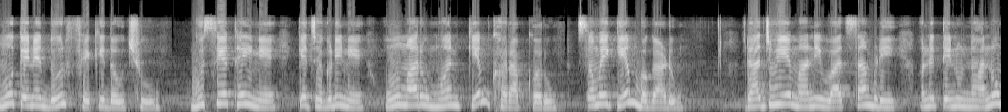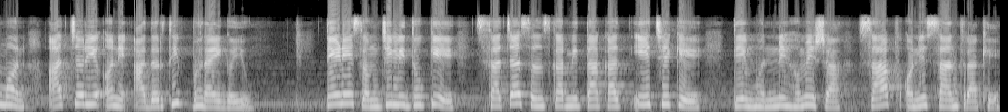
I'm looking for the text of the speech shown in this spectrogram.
હું તેને દૂર ફેંકી દઉં છું. ગુસ્સે થઈને કે ઝઘડીને હું મારું મન કેમ ખરાબ કરું? સમય કેમ બગાડું? રાજુએ માની વાત સાંભળી અને તેનું નાનું મન આશ્ચર્ય અને આદરથી ભરાઈ ગયું. તેણે સમજી લીધું કે સાચા સંસ્કારની તાકાત એ છે કે તે મનને હંમેશા સાફ અને શાંત રાખે.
